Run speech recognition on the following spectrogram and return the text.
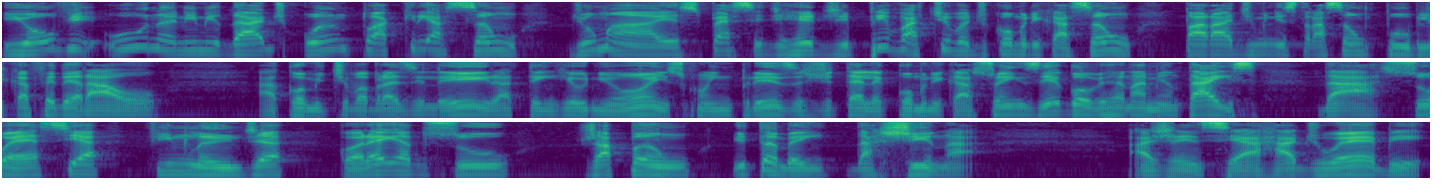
e houve unanimidade quanto à criação de uma espécie de rede privativa de comunicação para a administração pública federal. A comitiva brasileira tem reuniões com empresas de telecomunicações e governamentais da Suécia, Finlândia, Coreia do Sul, Japão e também da China. Agência Rádio Web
